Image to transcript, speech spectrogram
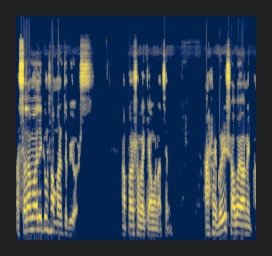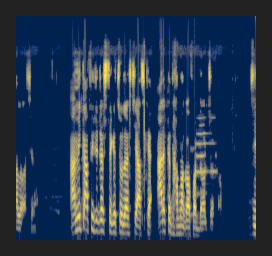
আসসালামু আলাইকুম সম্মানিত ভিউয়ার্স আপনারা সবাই কেমন আছেন? আশা করি সবাই অনেক ভালো আছেন। আমি কাফি ট্রেডার্স থেকে চলে আসছি আজকে আরেকটা ধামাকা অফার দেওয়ার জন্য। জি,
